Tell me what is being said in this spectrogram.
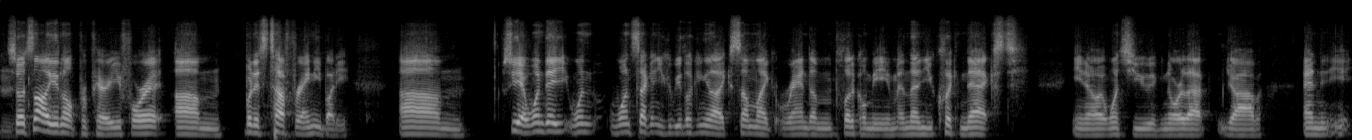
Mm. So it's not like they don't prepare you for it, um, but it's tough for anybody. Um, so yeah, one day, one one second, you could be looking at like some like random political meme, and then you click next. You know, once you ignore that job, and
